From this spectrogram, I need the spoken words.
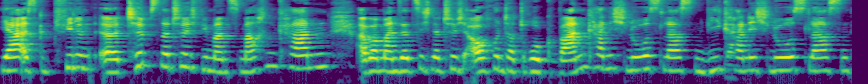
ja, es gibt viele äh, Tipps natürlich, wie man es machen kann, aber man setzt sich natürlich auch unter Druck. Wann kann ich loslassen? Wie kann ich loslassen?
